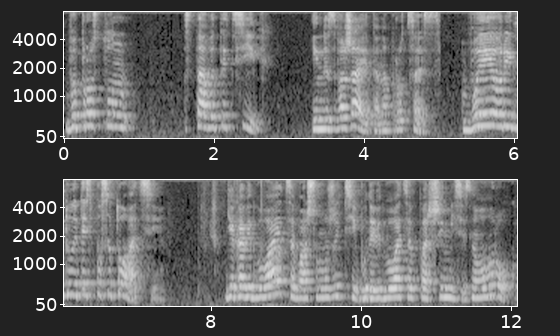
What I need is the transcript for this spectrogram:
Ви просто ставите ціль і не зважаєте на процес. Ви орієнтуєтесь по ситуації, яка відбувається в вашому житті, буде відбуватися в перший місяць нового року.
